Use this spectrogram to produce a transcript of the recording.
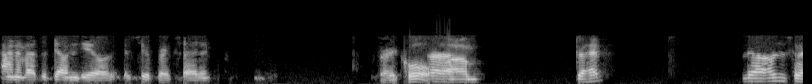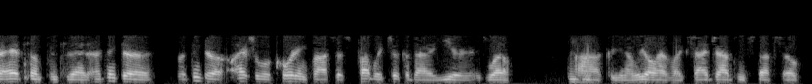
kind of as a done deal, is super exciting. Very cool. Uh, um, go ahead. No, I was just going to add something to that. I think the I think the actual recording process probably took about a year as well. Mm-hmm. Uh 'cause you know we all have like side jobs and stuff, so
